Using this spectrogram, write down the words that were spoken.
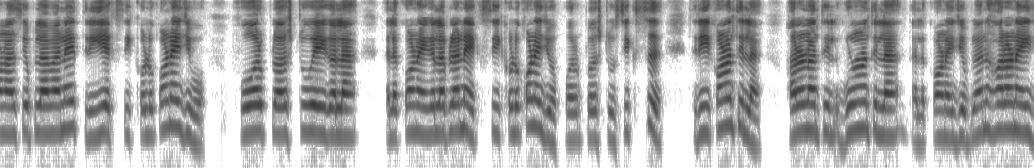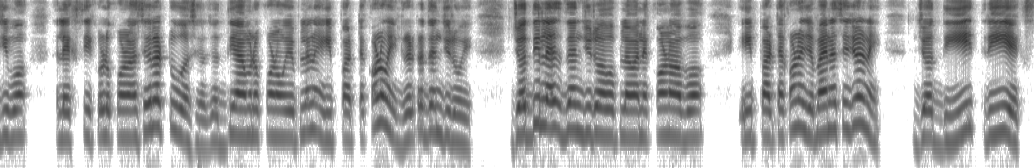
कौन आस पाला थ्री एक्स इक्वल टू कौन हो ফোর প্লস টু হয়েগলা তাহলে কোণ হয়েগলা পিলানে এক্স ইকুয়াল কোণ হয়ে four plus two six three কোণ লা হরণ গুণ লা তাহলে কোণ হয়ে পিলানে হরণ হয়ে তাহলে এক্স ইকুয়াল কোণ আসিগলা টু আসিগলা যদি আমার কোণ হয়ে পিলানে এই পার্টটা কোণ হয়ে গ্রেটর দেন জিরো হয়ে যদি লেস দেন জিরো হব পিলানে কোণ হব এই পার্টটা কোণ হয়ে মাইনাস হয়ে যাবে যদি three X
